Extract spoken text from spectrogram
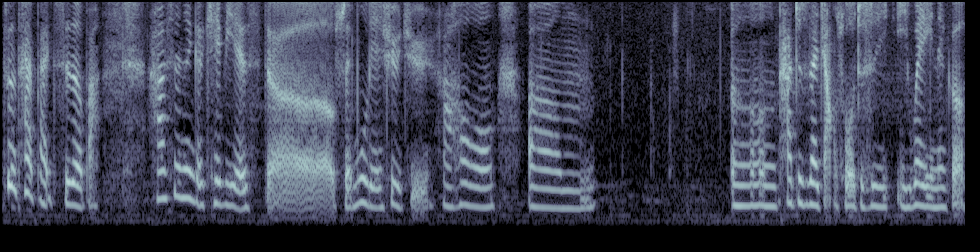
这太白痴了吧？它是那个 KBS 的水幕连续剧，然后嗯。嗯，他就是在讲说，就是一位那个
